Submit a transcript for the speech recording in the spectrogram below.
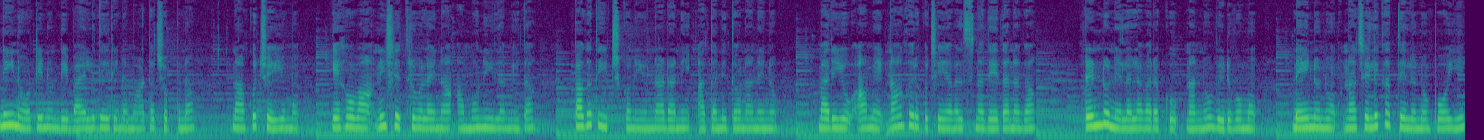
నీ నోటి నుండి బయలుదేరిన మాట చొప్పున నాకు చేయుము. యహోవా నీ శత్రువులైన అమ్మోనీల మీద పగ తీర్చుకొని ఉన్నాడని అతనితో ననెను. మరియు ఆమె నా కొరకు చేయవలసినదేదనగా రెండు నెలల వరకు నన్ను విడువుము. నేనును నా చెలికత్తెలను పోయి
